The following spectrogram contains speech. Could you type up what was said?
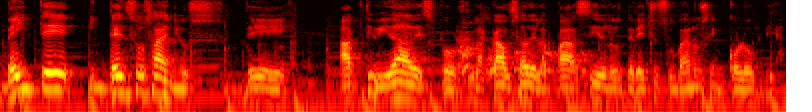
20 intensos años de actividades por la causa de la paz y de los derechos humanos en Colombia.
